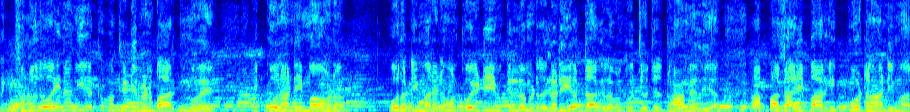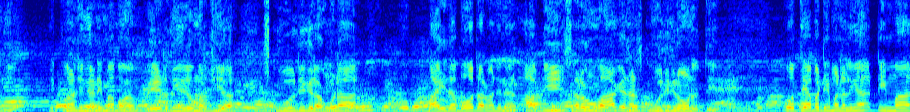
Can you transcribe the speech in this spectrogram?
ਰਹਿਣਗੇ ਸਾਨੂੰ ਉਹ ਨਾ ਕਿ ਇੱਕ ਵੱਖਰੀ ਡਿਫਰੈਂਟ ਪਾਰਕਿੰਗ ਹੋਵੇ। ਇੱਕੋ ਥਾਂ ਟੀਮਾਂ ਹੁਣ ਉਦੋਂ ਟੀਮਾਂ ਰਹਿਣ। ਹੁਣ ਕੋਈ ਟੀਮ ਕਿਲੋਮੀਟਰ ਖੜੀ, ਅੱਧਾ ਕਿਲੋਮੀਟਰ ਕੁਝ ਉੱਥੇ ਥਾਂ ਮਿਲਦੀ ਆ। ਆਪਾਂ ਸਾਰੀ ਪਾਰਕਿੰਗ ਇੱਕੋ ਥਾਂ ਟੀਮਾਂ ਦੀ ਆ। ਇੱਕੋ ਥਾਂ ਜਿੰਨੀਆਂ ਟੀਮਾਂ ਭਾਵੇਂ ਵੇਟ ਦੀਆਂ, ਜੋ ਮਰਜ਼ੀ ਆ ਸਕੂਲ ਦੀ ਗਰਾਊਂਡ ਆ, ਬਾਈ ਦਾ ਬਹੁਤ ਧੰਨਵਾਦ, ਜਿਹਨੇ ਆਪਦੀ ਸਰੋਂ ਵਾਹ ਕੇ ਸਾਨੂੰ ਸਕੂਲ ਦੀ ਗਰਾਊਂਡ ਦਿੱਤੀ। ਉੱਥੇ ਆਪਾਂ ਟੀਮਾਂ ਡਲੀਆਂ ਟੀਮਾਂ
